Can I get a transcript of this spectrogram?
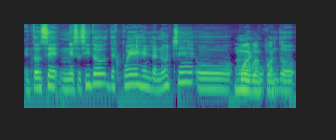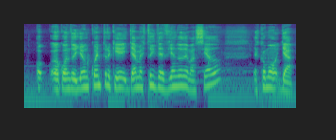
Entonces necesito después en la noche o, Muy buen cuando, o, cuando yo encuentro que ya me estoy desviando demasiado, es como ya,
